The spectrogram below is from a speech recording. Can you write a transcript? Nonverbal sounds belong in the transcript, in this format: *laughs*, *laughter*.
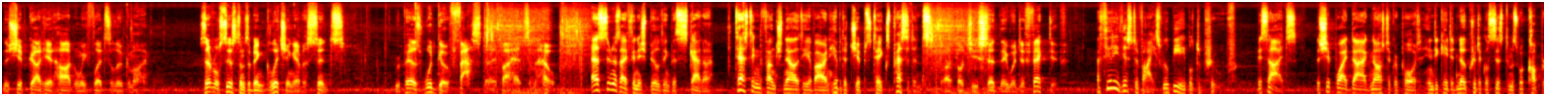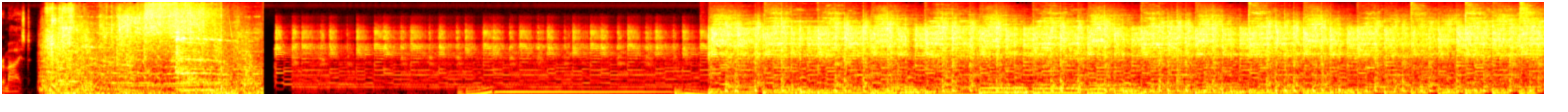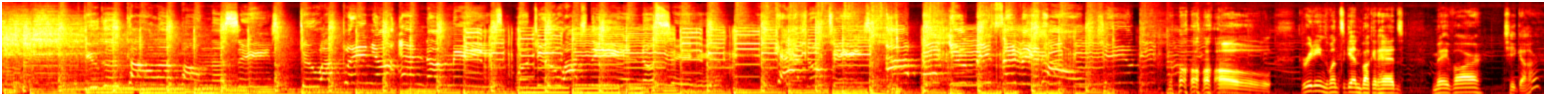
The ship got hit hard when we fled Saleucami. Several systems have been glitching ever since. Repairs would go faster if I had some help. As soon as I finish building this scanner, testing the functionality of our inhibitor chips takes precedence. I thought you said they were defective. A theory this device will be able to prove. Besides, the shipwide diagnostic report indicated no critical systems were compromised. Once again, Bucketheads. Mavar Tigar?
